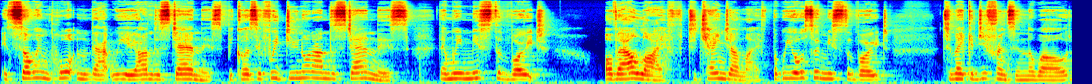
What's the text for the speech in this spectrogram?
It's so important that we understand this because if we do not understand this, then we miss the vote of our life to change our life, but we also miss the vote to make a difference in the world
